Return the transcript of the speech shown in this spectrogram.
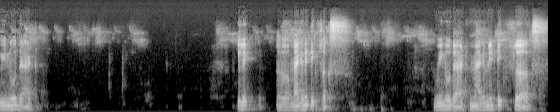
we know that elect uh, magnetic flux. We know that magnetic flux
